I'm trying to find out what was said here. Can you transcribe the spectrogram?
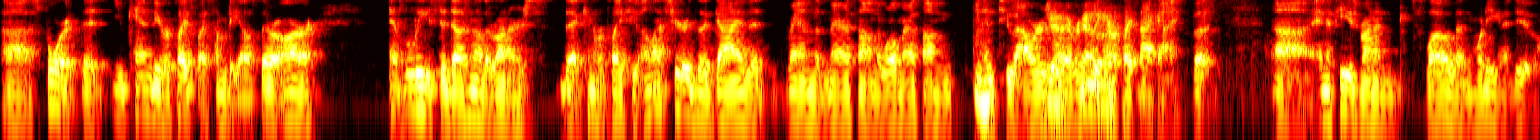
uh, sport that you can be replaced by somebody else. There are at least a dozen other runners that can replace you, unless you're the guy that ran the marathon, the world marathon in two hours or whatever. yeah, Nobody can replace that guy. But uh, and if he's running slow, then what are you going to do?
